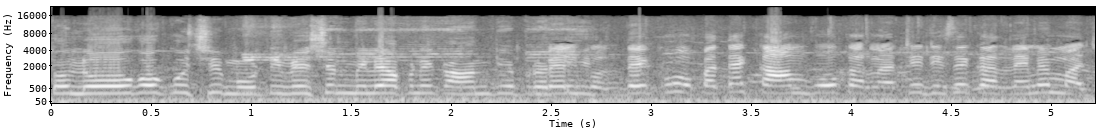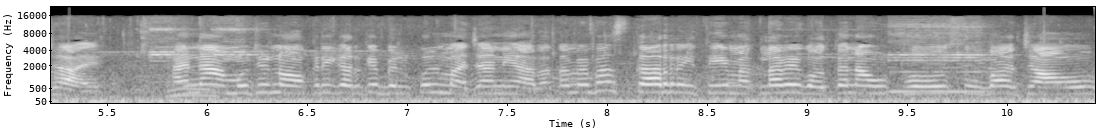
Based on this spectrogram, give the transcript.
तो लोगों को कुछ मोटिवेशन मिले अपने काम के प्रति? बिल्कुल। देखो पता है काम वो करना चाहिए जिसे करने में मज़ा आए। है ना? मुझे नौकरी करके बिल्कुल मज़ा नहीं आ रहा था। मैं बस कर रही थी। मतलब एक होता ना उठो सुबह जाओ।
